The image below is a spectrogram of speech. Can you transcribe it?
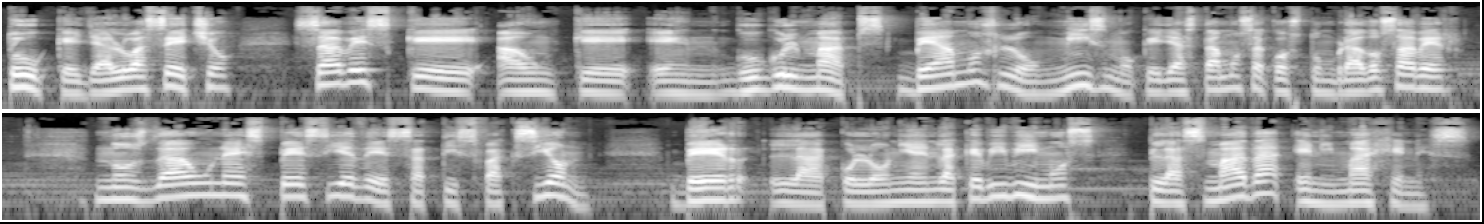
tú que ya lo has hecho, sabes que aunque en Google Maps veamos lo mismo que ya estamos acostumbrados a ver, nos da una especie de satisfacción ver la colonia en la que vivimos plasmada en imágenes.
